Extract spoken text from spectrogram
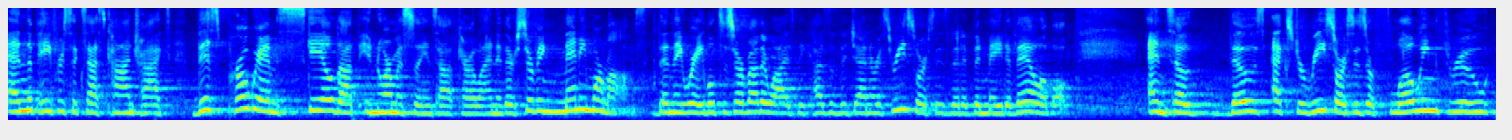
and the Pay for Success contract, this program scaled up enormously in South Carolina. They're serving many more moms than they were able to serve otherwise because of the generous resources that have been made available. And so those extra resources are flowing through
